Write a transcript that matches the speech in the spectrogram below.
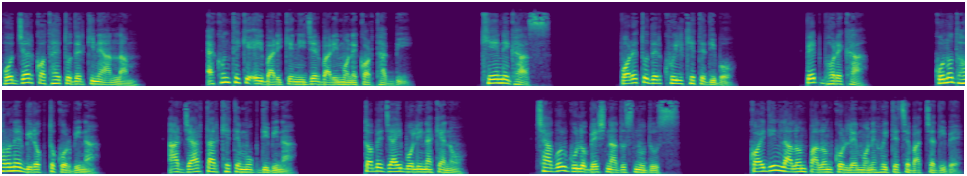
হজ্জার কথায় তোদের কিনে আনলাম। এখন থেকে এই বাড়িকে নিজের বাড়ি মনে কর থাকবি। খেয়ে নে ঘাস। পরে তোদের খুইল খেতে দিব। পেট ভরে খা। কোনো ধরনের বিরক্ত করবি না। আর যার তার খেতে মুখ দিবি না। তবে যাই বলি না কেন? ছাগলগুলো বেশ নাদুস নুদুস। কয়দিন লালন পালন করলে মনে হইতেছে বাচ্চা দিবে।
